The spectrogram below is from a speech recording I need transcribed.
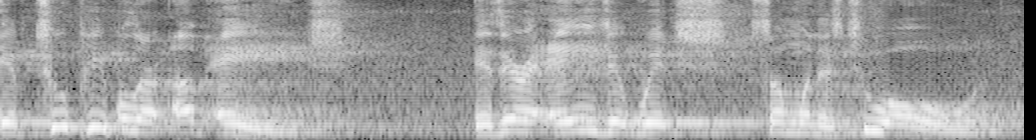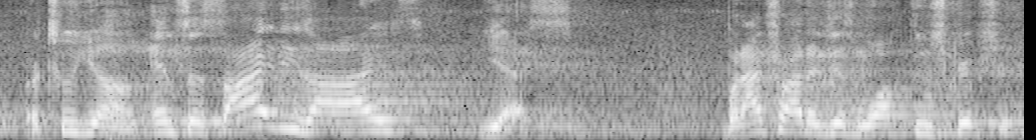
If two people are of age, is there an age at which someone is too old or too young? In society's eyes, yes. But I try to just walk through scripture.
